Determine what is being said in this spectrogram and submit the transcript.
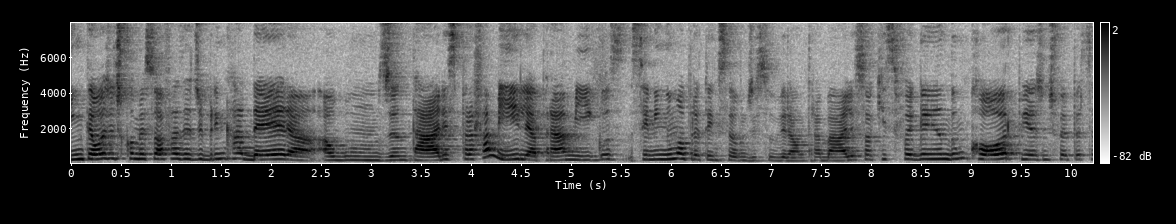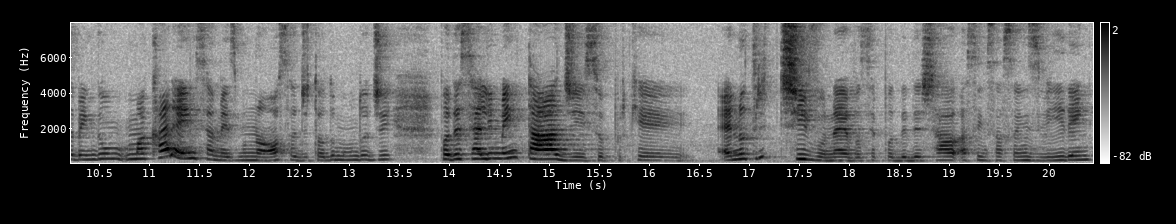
Então a gente começou a fazer de brincadeira alguns jantares para família, para amigos, sem nenhuma pretensão disso virar um trabalho, só que isso foi ganhando um corpo e a gente foi percebendo uma carência mesmo nossa, de todo mundo, de poder se alimentar disso, porque é nutritivo, né? Você poder deixar as sensações virem.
